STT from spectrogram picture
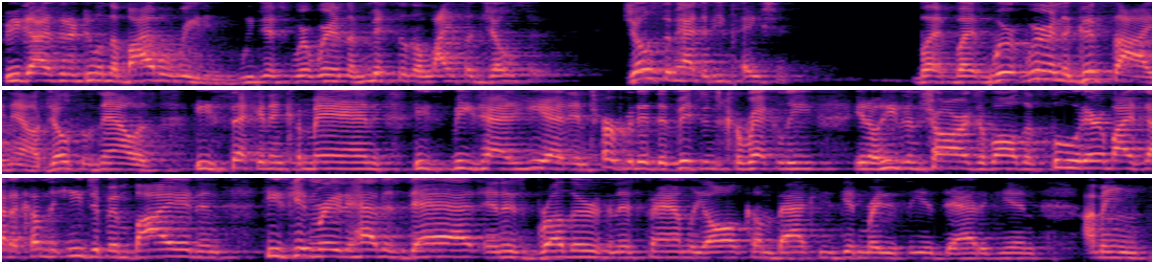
For you guys that are doing the Bible reading, we just, we're, we're in the midst of the life of Joseph. Joseph had to be patient. But but we're we're in the good side now. Joseph now is he's second in command. He's he's had he had interpreted the visions correctly. You know, he's in charge of all the food. Everybody's got to come to Egypt and buy it. And he's getting ready to have his dad and his brothers and his family all come back. He's getting ready to see his dad again. I mean,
